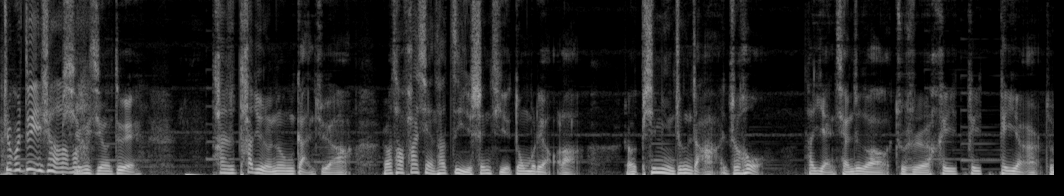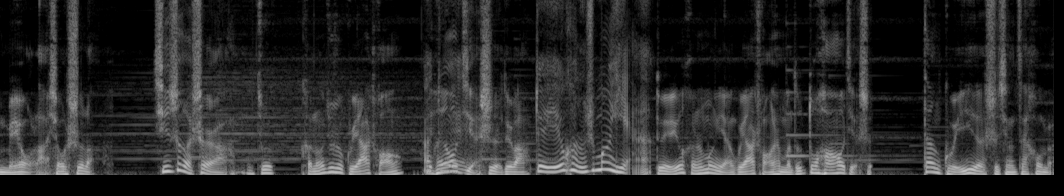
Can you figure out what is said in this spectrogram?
这不对上了吗？平行，对，他是他就有那种感觉啊。然后他发现他自己身体动不了了，然后拼命挣扎之后，他眼前这个就是黑黑黑影就没有了，消失了。其实这个事儿啊，就可能就是鬼压床，啊你很好解释，对吧？对，也有可能是梦魇。对，有可能梦魇、鬼压床什么都都好好解释，但诡异的事情在后面。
